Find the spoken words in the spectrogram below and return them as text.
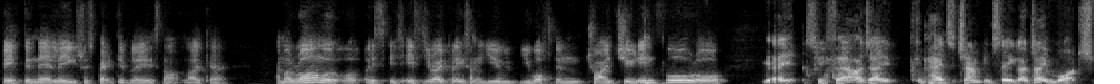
fifth in their leagues respectively. It's not like a. Am I wrong, or, or is, is, is Europa League something you you often try and tune in for, or? Yeah, to be fair, I don't compared to Champions League, I don't watch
